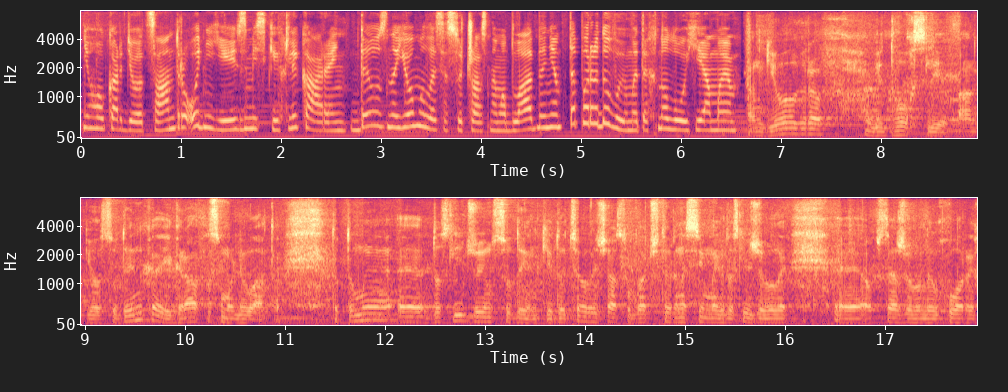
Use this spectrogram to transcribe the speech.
новітнього кардіоцентру однієї з міських лікарень, де ознайомилася з сучасним обладнанням та передовими технологіями. Ангіограф від двох слів ангіосудинка і графосмолювати. Тобто ми е, досліджуємо судинки. До цього часу 24 на 7 ми їх досліджували, е, обстежували у хворих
